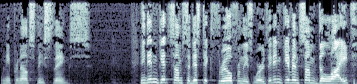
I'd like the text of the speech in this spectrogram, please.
when he pronounced these things. He didn't get some sadistic thrill from these words. They didn't give him some delight.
